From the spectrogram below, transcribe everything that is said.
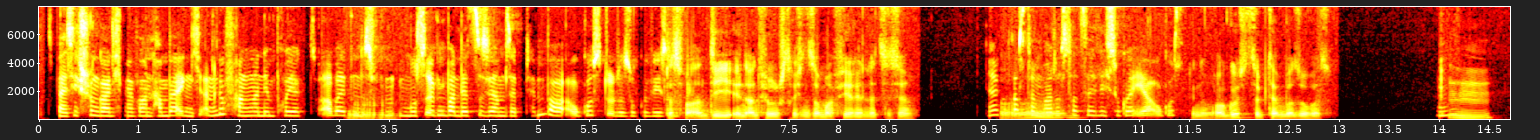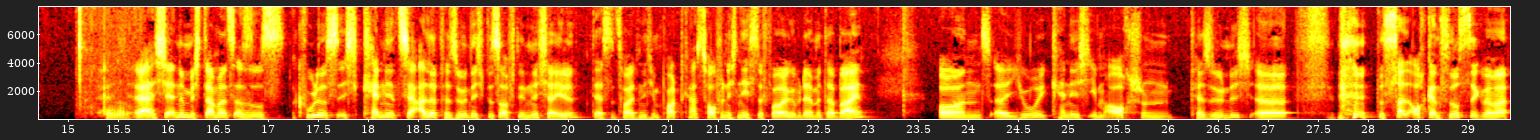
Jetzt weiß ich schon gar nicht mehr, wann haben wir eigentlich angefangen, an dem Projekt zu arbeiten? Das mhm. muss irgendwann letztes Jahr im September, August oder so gewesen sein. Das waren die in Anführungsstrichen Sommerferien letztes Jahr. Ja, krass, dann war das tatsächlich sogar eher August. Genau, August, September, sowas. Mhm. Genau. Ja, ich erinnere mich damals, also das Coole ist, ich kenne jetzt ja alle persönlich, bis auf den Michael. Der ist jetzt heute nicht im Podcast, hoffentlich nächste Folge wieder mit dabei. Und äh, Juri kenne ich eben auch schon persönlich. Äh, das ist halt auch ganz lustig, wenn wir,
